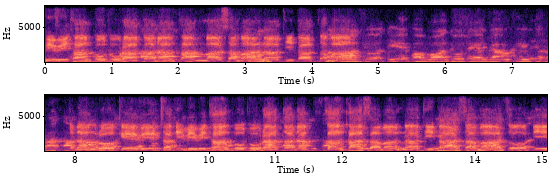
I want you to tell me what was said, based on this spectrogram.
วิวิทังกุทุราตานังธรรมสมังนาทิตาสมาตนังโรเกวิชติวิวิทังปุถุรัตนะสังฆาสมังนาทิตาสมาโสติ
